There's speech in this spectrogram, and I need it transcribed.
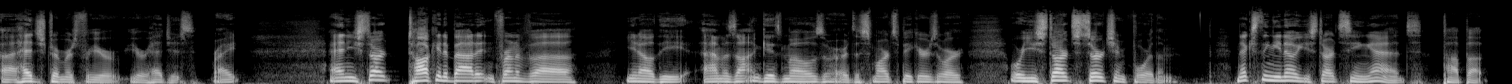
uh, hedge trimmers for your your hedges, right? And you start talking about it in front of uh, you know the Amazon gizmos or the smart speakers or or you start searching for them. Next thing you know, you start seeing ads pop up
